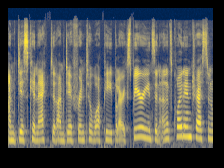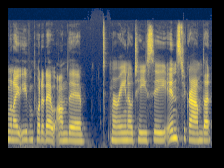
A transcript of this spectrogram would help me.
I'm disconnected, I'm different to what people are experiencing. And it's quite interesting when I even put it out on the Marino TC Instagram that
